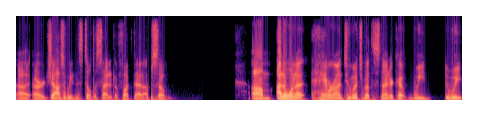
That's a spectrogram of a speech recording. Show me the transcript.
uh, or Joss Whedon still decided to fuck that up. So um, I don't want to hammer on too much about the Snyder Cut. We we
